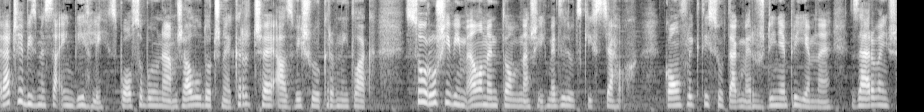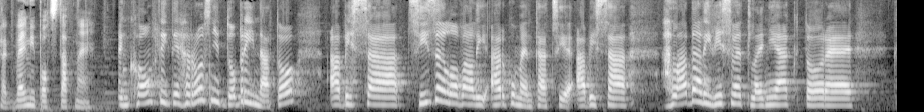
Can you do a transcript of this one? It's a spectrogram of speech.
Radšej by sme sa im vyhli, spôsobujú nám žalúdočné krče a zvyšujú krvný tlak. Sú rušivým elementom v našich medziľudských vzťahoch. Konflikty sú takmer vždy nepríjemné, zároveň však veľmi podstatné. Ten konflikt je hrozne dobrý na to, aby sa cizelovali argumentácie, aby sa hľadali vysvetlenia, ktoré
